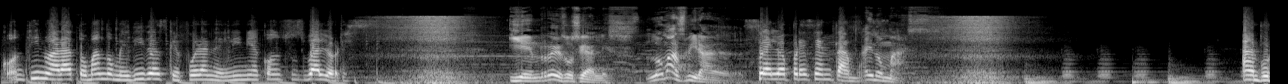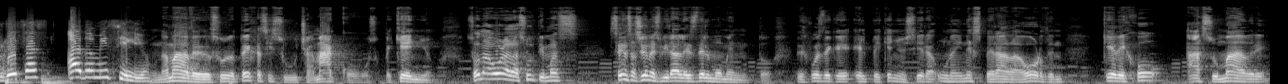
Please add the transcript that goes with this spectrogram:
continuará tomando medidas que fueran en línea con sus valores. Y en redes sociales, lo más viral. Se lo presentamos. Ahí nomás. Hamburguesas a domicilio. Una madre del sur de Texas y su chamaco, su pequeño, son ahora las últimas sensaciones virales del momento, después de que el pequeño hiciera una inesperada orden que dejó a su madre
